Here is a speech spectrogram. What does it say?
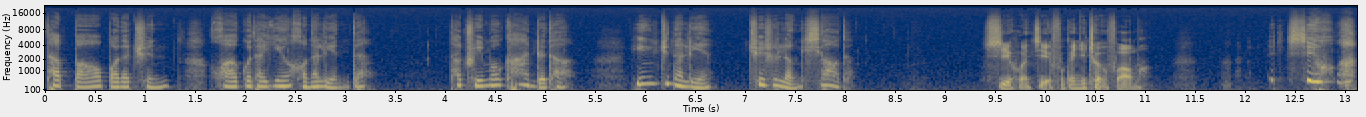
他薄薄的唇划过他殷红的脸蛋，他垂眸看着他，英俊的脸却是冷笑的。喜欢姐夫给你惩罚吗？喜欢。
